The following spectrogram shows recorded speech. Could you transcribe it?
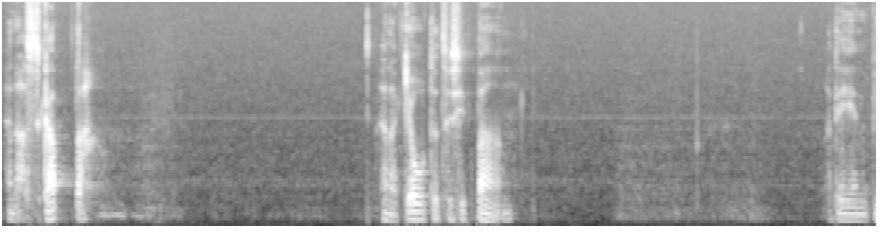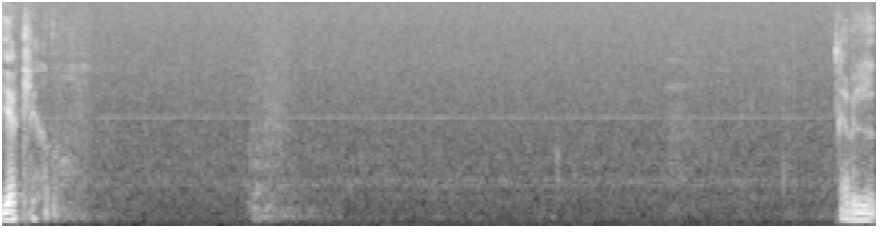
Han har skabt dig. Han har gjort det til sit barn. Og det er en virkelighed. Jeg vil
